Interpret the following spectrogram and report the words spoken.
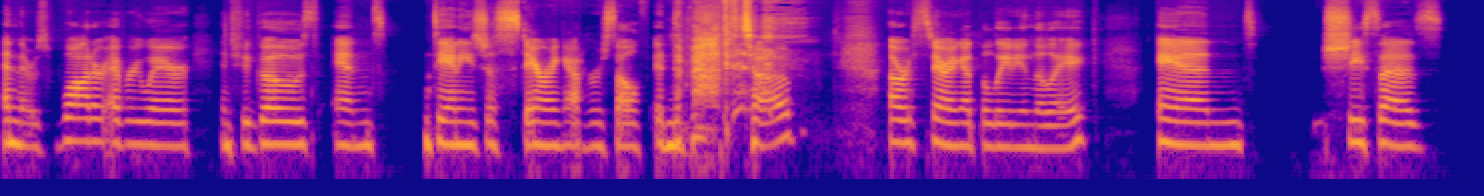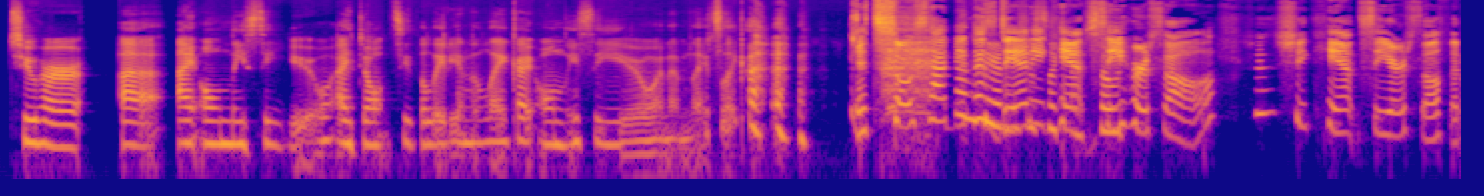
and there's water everywhere and she goes and Dani's just staring at herself in the bathtub or staring at the lady in the lake. And she says to her, uh, I only see you. I don't see the lady in the lake. I only see you. And I'm like, it's like, It's so sad because Dani like, can't so- see herself. She can't see herself at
